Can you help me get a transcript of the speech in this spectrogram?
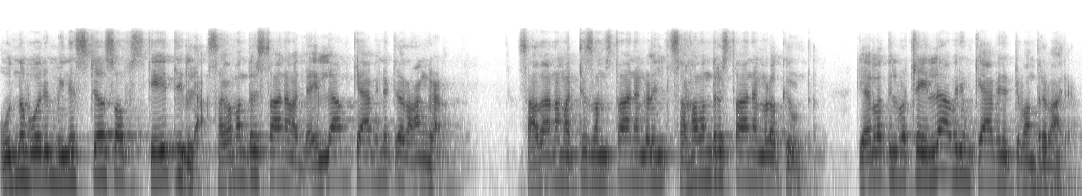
ഒന്നുപോലും മിനിസ്റ്റേഴ്സ് ഓഫ് സ്റ്റേറ്റ് ഇല്ല. സഹമന്ത്രി സ്ഥാനമല്ല എല്ലാം ക്യാബിനറ്റ് റാങ്കാണ് സാധാരണ മറ്റ് സംസ്ഥാനങ്ങളിൽ സഹമന്ത്രി സ്ഥാനങ്ങളൊക്കെ ഉണ്ട്. കേരളത്തിൽ പക്ഷേ എല്ലാവരും ക്യാബിനറ്റ് മന്ത്രിമാരാണ്.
